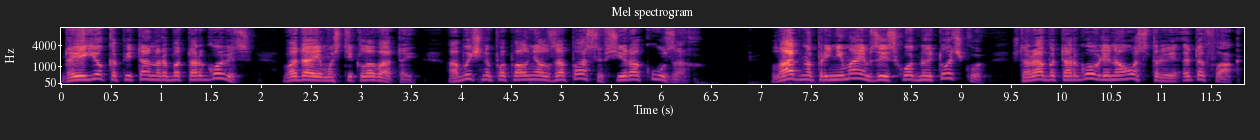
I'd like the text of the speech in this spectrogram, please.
да ее капитан-работорговец, вода ему стекловатой, обычно пополнял запасы в Сиракузах. Ладно, принимаем за исходную точку, что работорговля на острове – это факт.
